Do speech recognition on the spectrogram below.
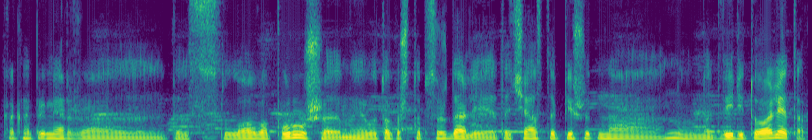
Как, например, э, это слово «пуруша», мы его только что обсуждали, это часто пишут на, ну, на двери туалетов.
